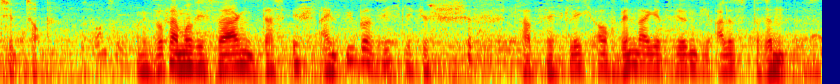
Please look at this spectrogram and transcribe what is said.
tipptopp. Und insofern muss ich sagen, das ist ein übersichtliches Schiff tatsächlich, auch wenn da jetzt irgendwie alles drin ist.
